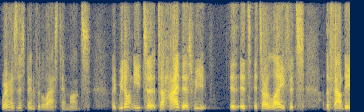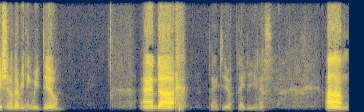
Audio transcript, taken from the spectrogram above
where has this been for the last 10 months? Like, we don't need to, to hide this. We, it, it's, it's our life. It's the foundation of everything we do. And uh, thank you. Thank you, Eunice. Um,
